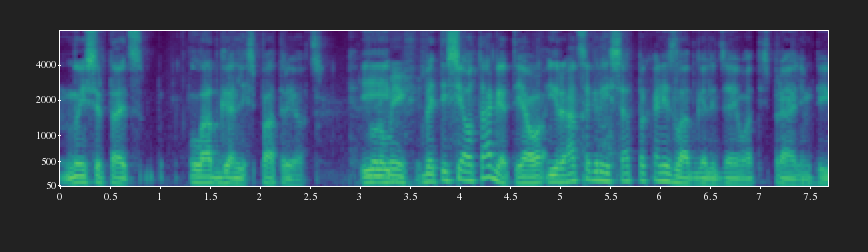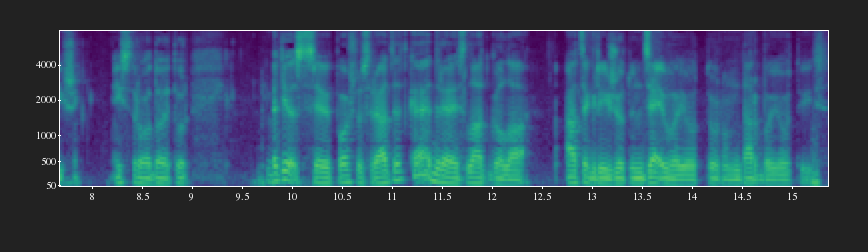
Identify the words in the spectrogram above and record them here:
Nu, viņš ir tāds latgaļis patriots. I-. Bet es jau tagad jau ir atsagrīzis atpakaļ iz latgaļi dzējot, izprēļim tīši. Izstrādāju tur. Bet jūs sevi pašus redzat kādreiz Latgolā, atgriežot un dzīvojot tur un darbojoties?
